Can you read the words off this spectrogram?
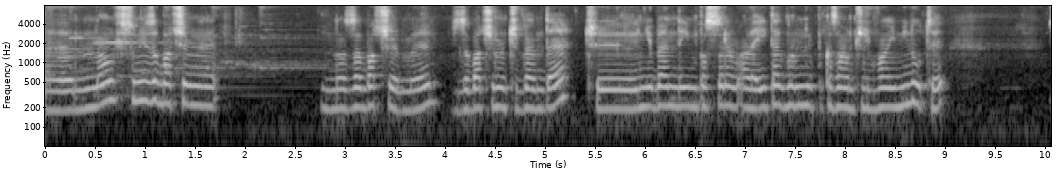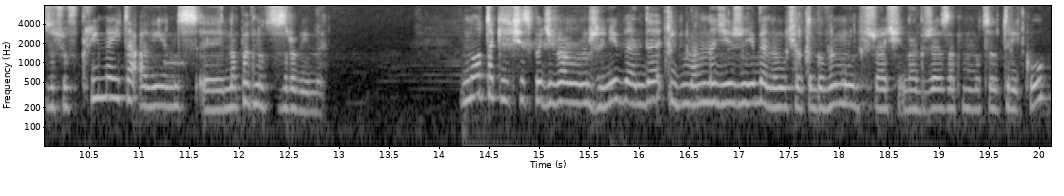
E, no, w sumie zobaczymy... No, zobaczymy. Zobaczymy, czy będę, czy nie będę impostorem, ale i tak wam nie pokazałem czerwonej minuty. z oczów crewmate'a, a więc y, na pewno to zrobimy. No, tak jak się spodziewałam, że nie będę i mam nadzieję, że nie będę musiał tego wymuszać na grze za pomocą triku,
